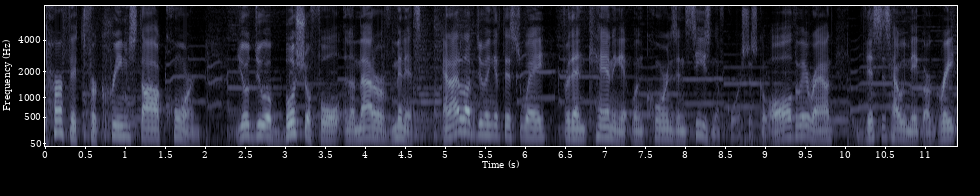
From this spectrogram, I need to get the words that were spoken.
Perfect for cream style corn. You'll do a bushelful in a matter of minutes and I love doing it this way for then canning it when corn's in season, of course. Just go all the way around. This is how we make our great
